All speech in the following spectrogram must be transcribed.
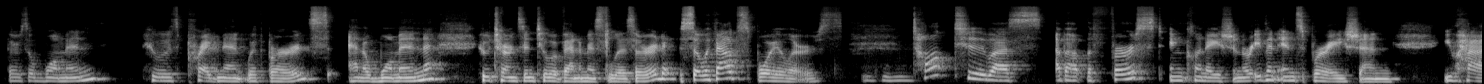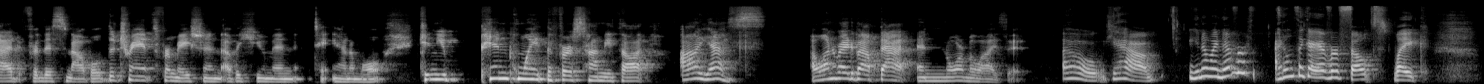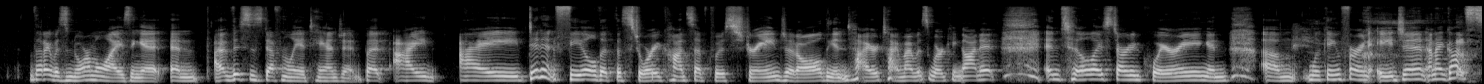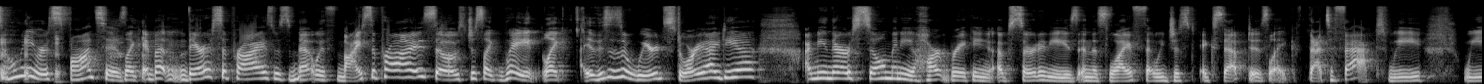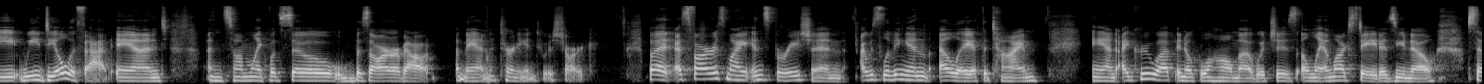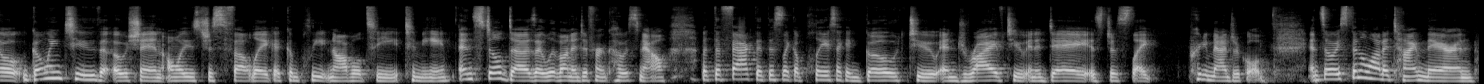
There's a woman who is pregnant with birds and a woman who turns into a venomous lizard. So, without spoilers, mm-hmm. talk to us about the first inclination or even inspiration you had for this novel, the transformation of a human to animal. Can you pinpoint the first time you thought, ah, yes, I want to write about that and normalize it? Oh, yeah. You know, I never, I don't think I ever felt like, that I was normalizing it, and I, this is definitely a tangent, but I I didn't feel that the story concept was strange at all the entire time I was working on it until I started querying and um, looking for an agent. And I got so many responses. Like, but their surprise was met with my surprise. So I was just like, wait, like, this is a weird story idea. I mean, there are so many heartbreaking absurdities in this life that we just accept as like, that's a fact. We, we, we deal with that. And, and so I'm like, what's so bizarre about a man turning into a shark? But as far as my inspiration, I was living in LA at the time and I grew up in Oklahoma, which is a landlocked state, as you know. So going to the ocean always just felt like a complete novelty to me and still does. I live on a different coast now. But the fact that this is like a place I can go to and drive to in a day is just like pretty magical. And so I spent a lot of time there and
